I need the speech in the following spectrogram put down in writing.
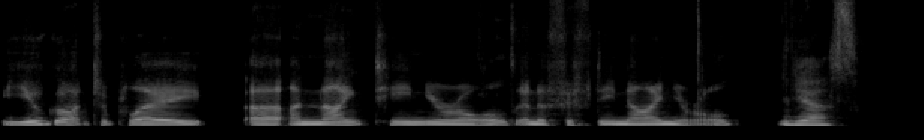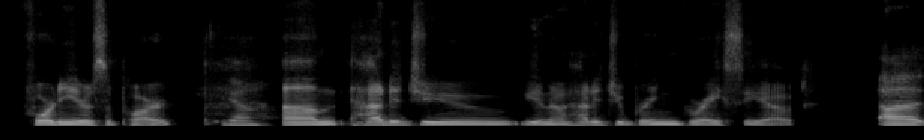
You got to play uh, a 19 year old and a 59 year old. Yes. 40 years apart. Yeah. Um, how did you, you know, how did you bring Gracie out? Uh,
